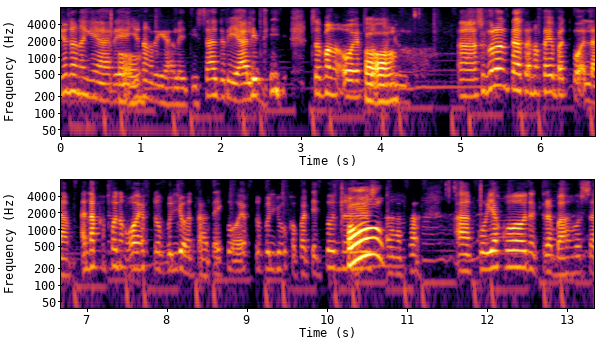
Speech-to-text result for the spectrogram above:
Yun ang nangyayari, Oo. yun ang reality. Sad reality sa mga OFW. Ah, siguro nagtatanong kayo, ba't ko alam? Anak ako ng OFW, ang tatay ko OFW, kapatid ko nurse, Oh. ka- ang kuya ko nagtrabaho sa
